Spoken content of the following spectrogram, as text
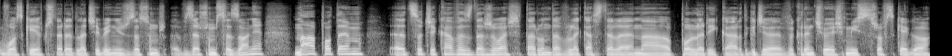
włoskiej F4 dla ciebie niż w zeszłym, w zeszłym sezonie, no a potem, e, co ciekawe, zdarzyła się ta runda w Le Castellet na Paul Ricard, gdzie wykręciłeś mistrzowskiego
